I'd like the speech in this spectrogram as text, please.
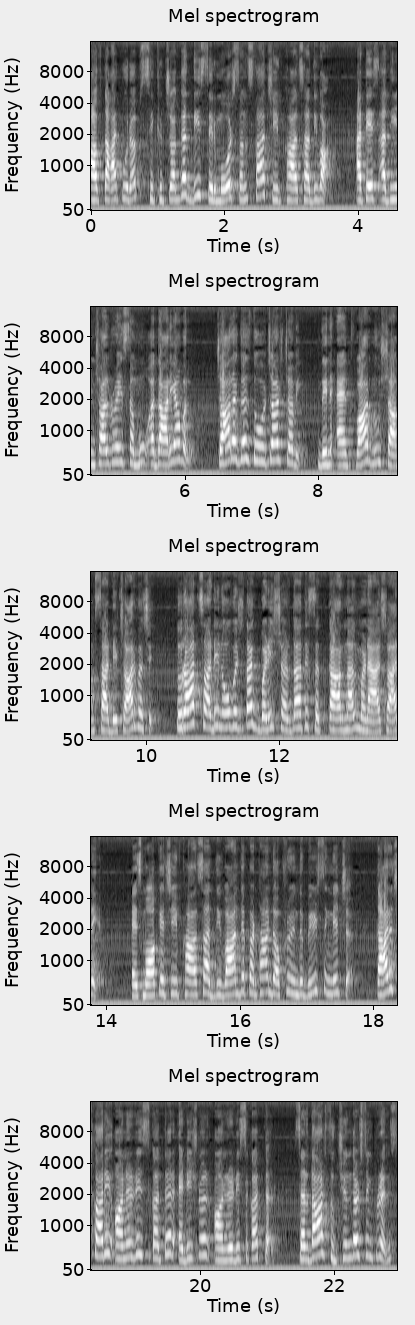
ਅਵਤਾਰ ਪੁਰਬ ਸਿੱਖ ਜਗਤ ਦੀ ਸਿਰਮੌਰ ਸੰਸਥਾ ਚੀਫ ਖਾਲਸਾ ਦੀਵਾਨ ਅਤੇ ਇਸ ਅਧੀਨ ਚੱਲ ਰਹੇ ਸਮੂਹ ਅਦਾਰਿਆਂ ਵੱਲੋਂ 4 ਅਗਸਤ 2024 ਦਿਨ ਐਤਵਾਰ ਨੂੰ ਸ਼ਾਮ 4:30 ਵਜੇ ਤੋਂ ਰਾਤ 9:30 ਵਜੇ ਤੱਕ ਬੜੀ ਸ਼ਰਧਾ ਤੇ ਸਤਿਕਾਰ ਨਾਲ ਮਨਾਇਆ ਜਾ ਰਿਹਾ ਹੈ ਇਸ ਮੌਕੇ ਚੀਫ ਖਾਲਸਾ ਦੀਵਾਨ ਦੇ ਪ੍ਰਧਾਨ ਡਾਕਟਰ ਇੰਦਰਬੀਰ ਸਿੰਘ ਨੇ ਕਾਰਜਕਾਰੀ ਆਨਰਰੀ ਸਕੱਤਰ ਐਡੀਸ਼ਨਲ ਆਨਰਰੀ ਸਕੱਤਰ ਸਰਦਾਰ ਸੁਖਜਿੰਦਰ ਸਿੰਘ ਪ੍ਰਿੰਸ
